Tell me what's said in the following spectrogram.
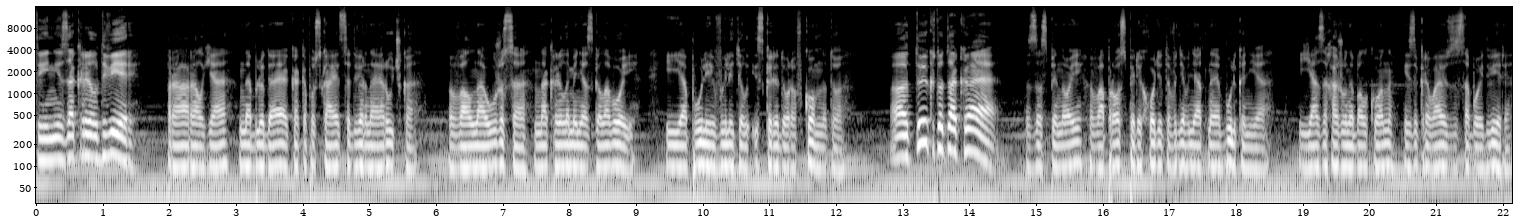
«Ты не закрыл дверь!» Проорал я, наблюдая, как опускается дверная ручка. Волна ужаса накрыла меня с головой, и я пулей вылетел из коридора в комнату. «А ты кто такая?» За спиной вопрос переходит в невнятное бульканье. Я захожу на балкон и закрываю за собой двери.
